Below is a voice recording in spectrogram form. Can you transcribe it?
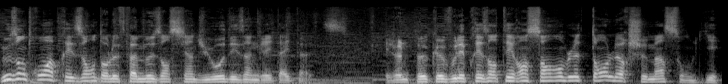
Nous entrons à présent dans le fameux ancien duo des Angry Titans, et je ne peux que vous les présenter ensemble tant leurs chemins sont liés.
